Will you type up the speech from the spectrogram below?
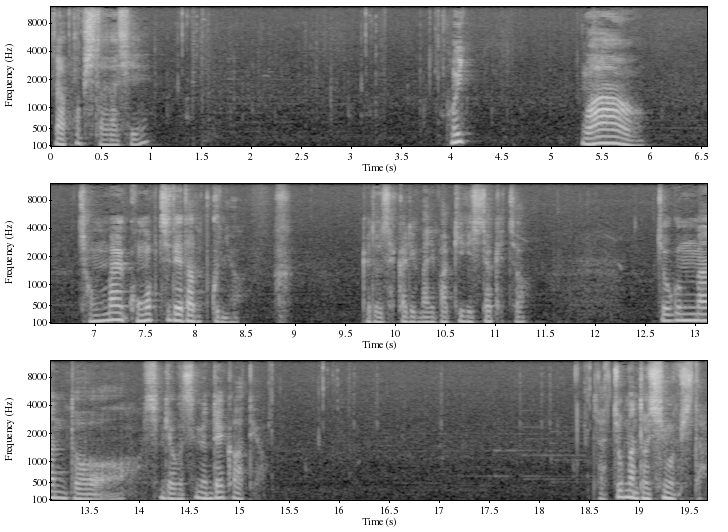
자 봅시다 다시. 호잇! 와우 정말 공업지대답군요. 그래도 색깔이 많이 바뀌기 시작했죠. 조금만 더 신경을 쓰면 될 것 같아요. 자, 좀만 더 심읍시다.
